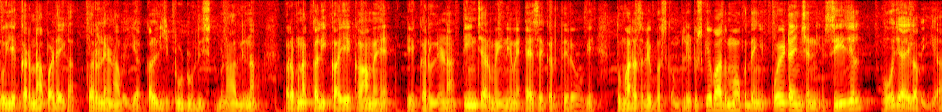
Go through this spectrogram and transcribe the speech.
तो ये करना पड़ेगा। कर लेना भैया, कल ये टू डू लिस्ट बना लेना और अपना कल का ये काम है, ये कर लेना। तीन चार महीने में ऐसे करते रहोगे, तुम्हारा सिलेबस कंप्लीट उसके बाद मौक देंगे, कोई टेंशन नहीं है। सीजल हो जाएगा भैया।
